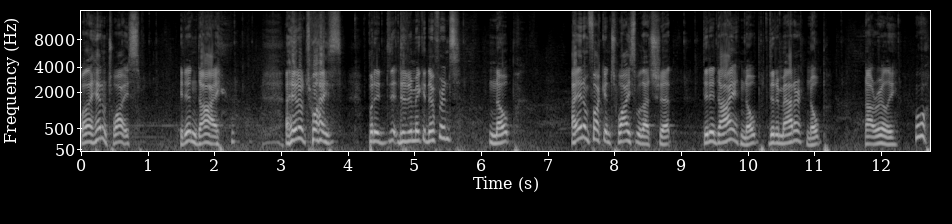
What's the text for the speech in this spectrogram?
Well, I hit him twice. He didn't die. I hit him twice. But it did it make a difference? Nope. I hit him fucking twice with that shit. Did it die? Nope. Did it matter? Nope. Not really. Whew.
